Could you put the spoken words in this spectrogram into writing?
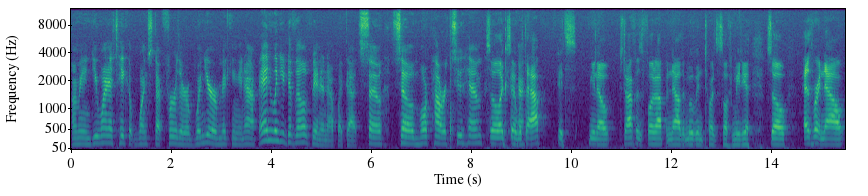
I mean, you want to take it one step further when you're making an app and when you're developing an app like that. So, so more power to him. So, like I said, okay. with the app, it's you know start off as a photo app, and now they're moving towards the social media. So, as right now,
